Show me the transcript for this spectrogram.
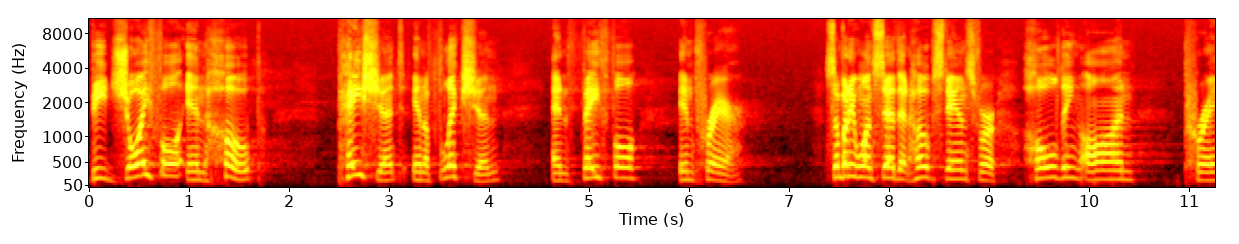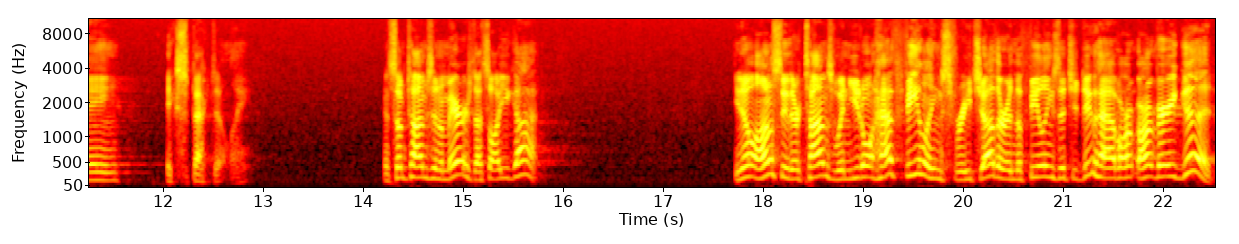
Be joyful in hope, patient in affliction, and faithful in prayer. Somebody once said that hope stands for holding on, praying expectantly. And sometimes in a marriage, that's all you got. You know, honestly, there are times when you don't have feelings for each other, and the feelings that you do have aren't, aren't very good.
